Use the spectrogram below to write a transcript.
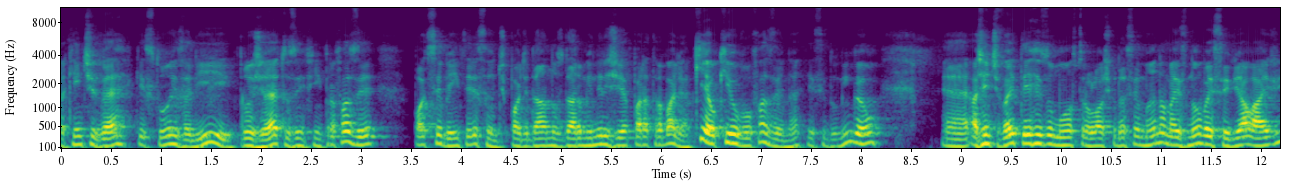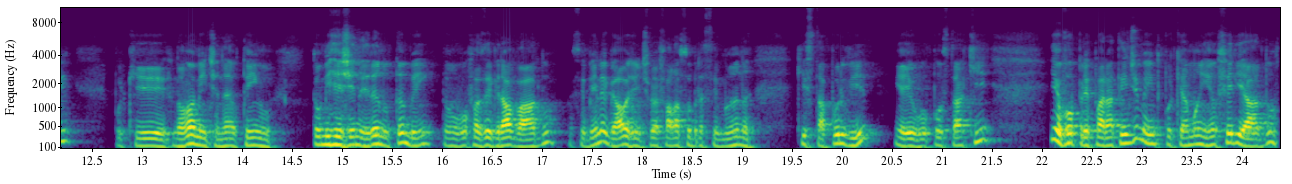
para quem tiver questões ali, projetos, enfim, para fazer, pode ser bem interessante, pode dar, nos dar uma energia para trabalhar, que é o que eu vou fazer, né? Esse domingão. É, a gente vai ter resumo astrológico da semana, mas não vai ser via live, porque, novamente, né, eu tenho. Estou me regenerando também, então eu vou fazer gravado, vai ser bem legal. A gente vai falar sobre a semana que está por vir, e aí eu vou postar aqui. E eu vou preparar atendimento, porque amanhã, feriado,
